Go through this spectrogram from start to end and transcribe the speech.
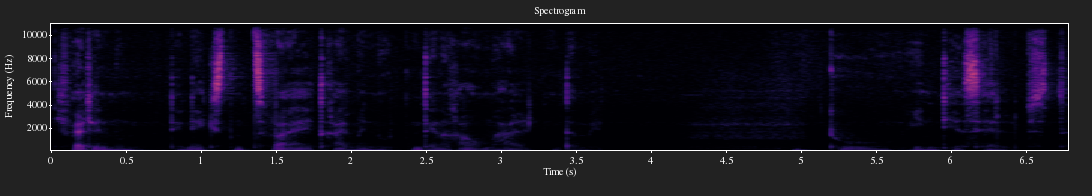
ich werde nun die nächsten zwei, drei Minuten den Raum halten, damit du in dir selbst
